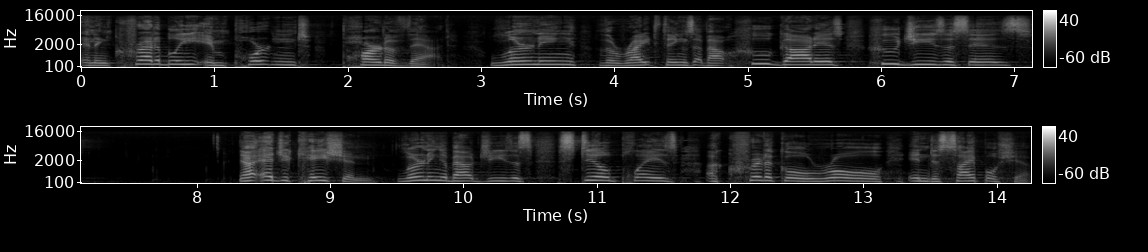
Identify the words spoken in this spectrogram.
an incredibly important part of that learning the right things about who God is, who Jesus is. Now, education, learning about Jesus, still plays a critical role in discipleship.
